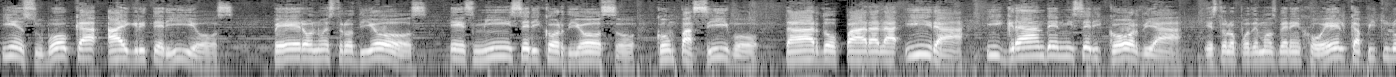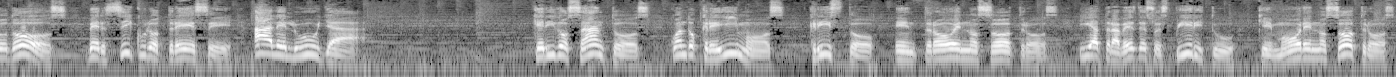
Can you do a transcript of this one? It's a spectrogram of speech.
y en su boca hay griteríos. Pero nuestro Dios es misericordioso, compasivo, tardo para la ira y grande en misericordia. Esto lo podemos ver en Joel capítulo 2, versículo 13. Aleluya. Queridos santos, cuando creímos, Cristo entró en nosotros y a través de su Espíritu que mora en nosotros,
